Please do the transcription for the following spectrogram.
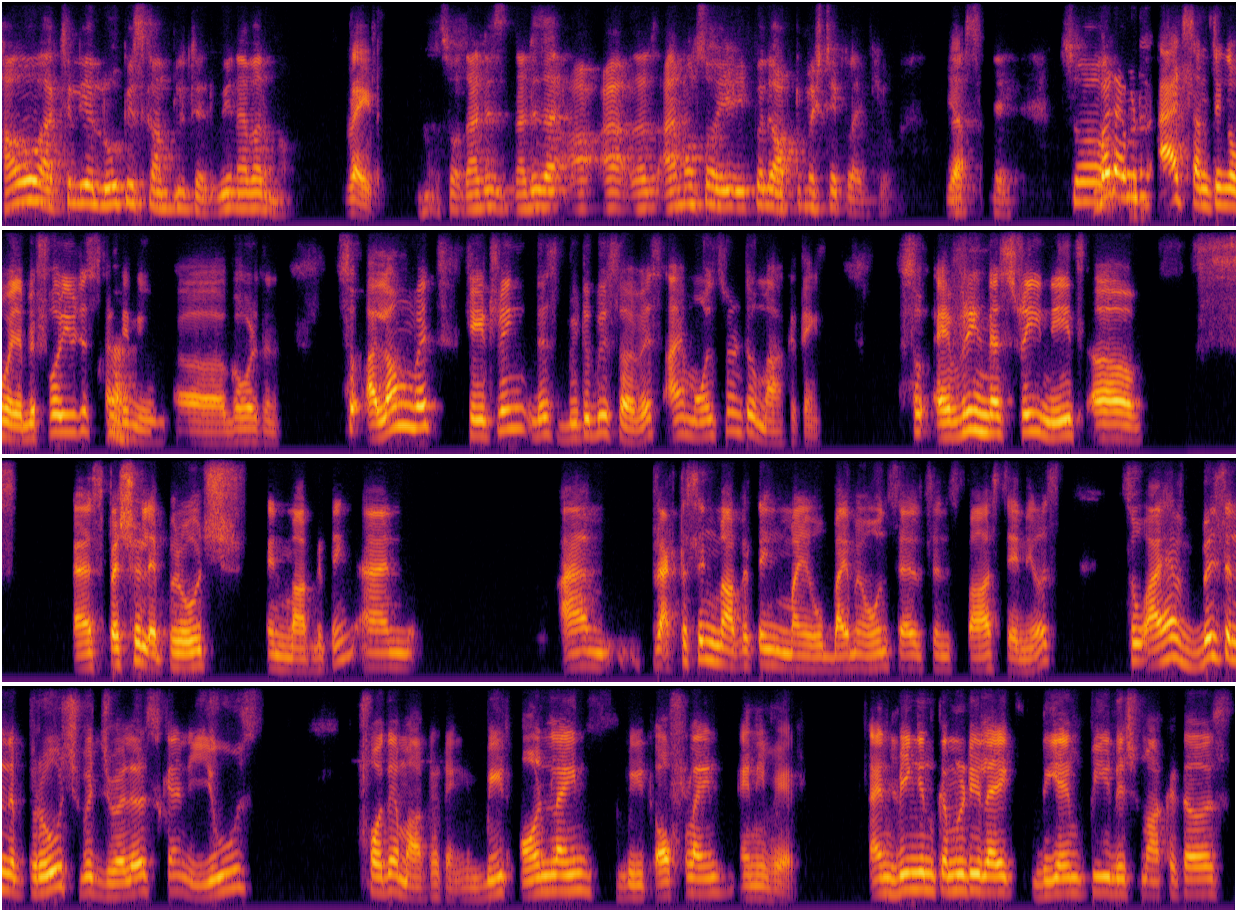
how actually a loop is completed we never know right so that is that is uh, uh, i'm also equally optimistic like you yes yeah. so but i want to add something over here before you just continue yeah. uh, Govardhan. so along with catering this b2b service i'm also into marketing so every industry needs a, a special approach in marketing and i'm practicing marketing my by my own self since past 10 years so I have built an approach which jewelers can use for their marketing, be it online, be it offline, anywhere. And being in community like DMP, dish marketers,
